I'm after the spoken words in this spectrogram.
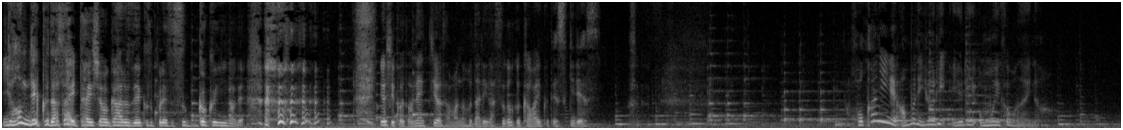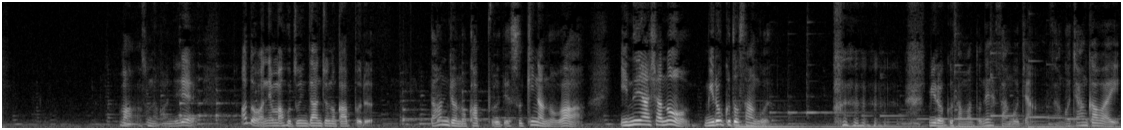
読んでください、大正ガールズエクスプレス。すっごくいいので。よしことね、千代様の二人がすごく可愛くて好きです。他にね、あんまりより、より思い浮かばないな。まあ、そんな感じで。あとはね、まあ普通に男女のカップル。男女のカップルで好きなのは、犬夜叉の弥勒とサンゴ。弥勒様とね、サンゴちゃん。サンゴちゃんかわいい。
